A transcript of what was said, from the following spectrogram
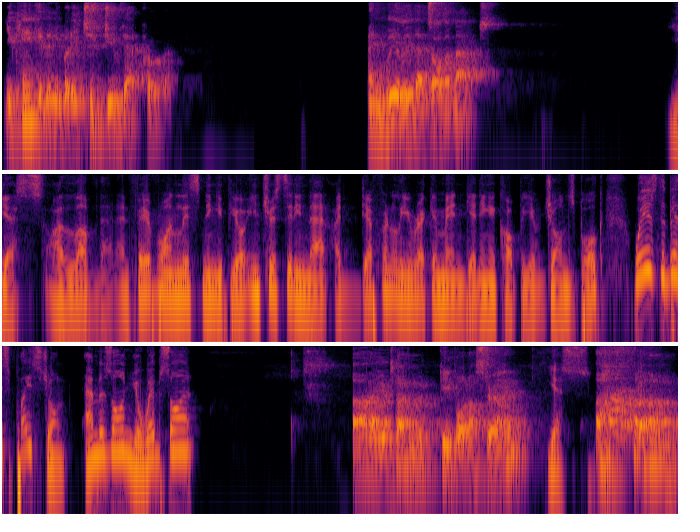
you can't get anybody to do that program. And really, that's all that matters. Yes, I love that. And for everyone listening, if you're interested in that, I definitely recommend getting a copy of John's book. Where's the best place, John? Amazon, your website? Uh, you're talking with people in Australia? Yes. um,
